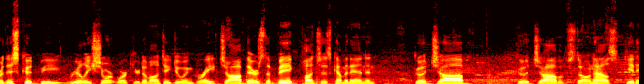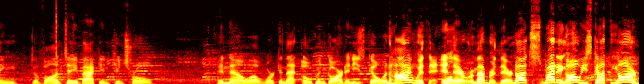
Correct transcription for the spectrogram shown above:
or this could be really short work here. Devonte doing great job. There's the big punches coming in, and good job, good job of Stonehouse getting Devonte back in control. And now uh, working that open guard, and he's going high with it. And Well- they're remember they're not sweating. Oh, he's got the arm.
